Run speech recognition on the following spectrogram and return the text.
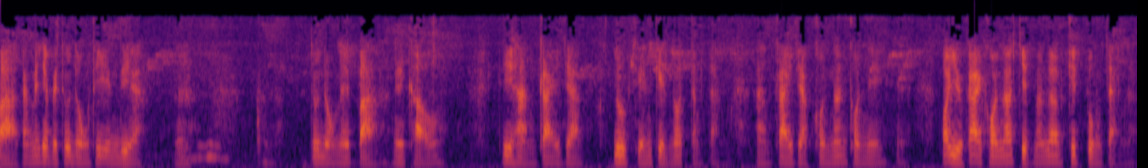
ป่ากันไม่ใช่ไปทุดงที่อินเดียทุดงในป่าในเขาที่ห่างไกลจากรูปเสียงกลิ่นรสต่าง ๆ ห่างไกลจากคนนั้นคนนี้ พออยู่ใกล้คนแล้วจิตมันเริ่มคิดปรุงแต่งแล้ว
